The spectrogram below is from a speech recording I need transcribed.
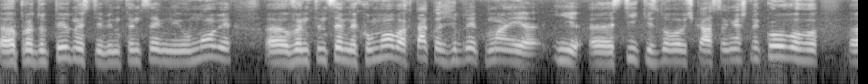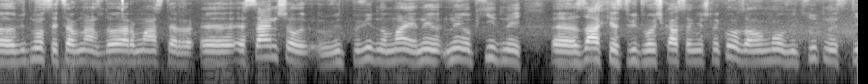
е, продуктивності в інтенсивній умові. Е, В інтенсивних умовах також гібрид має і е, стійкість до вовчка соняшникового, е, відноситься в нас до Airmaster е, Essential, відповідно має необхідний е, захист від вовчка соняшникового за умов відсутності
